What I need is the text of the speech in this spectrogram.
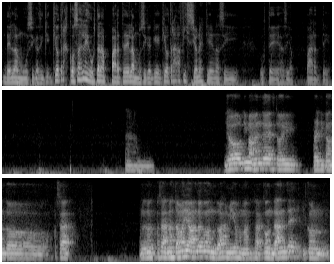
de la música, así, ¿qué, qué otras cosas les gustan aparte de la música? ¿Qué, qué otras aficiones tienen así ustedes, así aparte? Mm. Yo últimamente estoy practicando, o sea, o sea, nos estamos llevando con dos amigos más, o sea, con Dante y con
